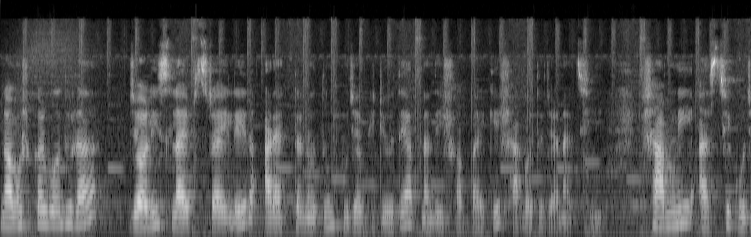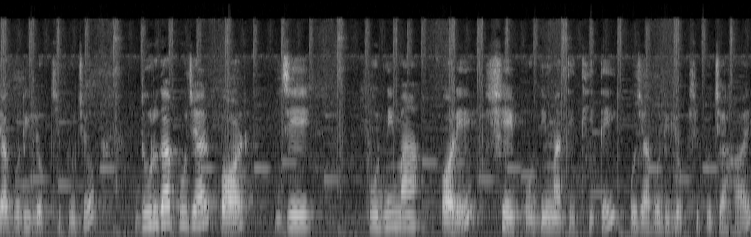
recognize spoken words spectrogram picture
নমস্কার বন্ধুরা জলিস লাইফস্টাইলের আর একটা নতুন পূজা ভিডিওতে আপনাদের সবাইকে স্বাগত জানাচ্ছি। সামনেই আসছে কোজাগরি লক্ষ্মী পুজো। দুর্গা পূজার পর যে পূর্ণিমা পরে সেই পূর্ণিমা তিথিতেই কোজাগরি লক্ষ্মী পূজা হয়।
